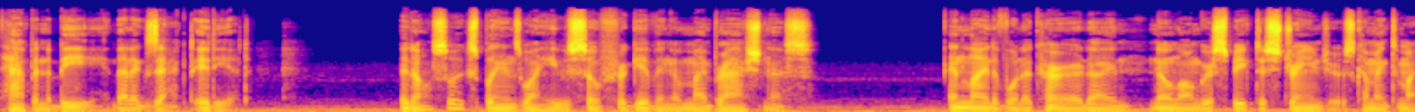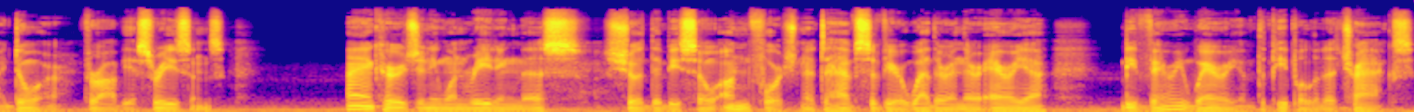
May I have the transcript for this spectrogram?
happened to be that exact idiot. It also explains why he was so forgiving of my brashness. In light of what occurred, I no longer speak to strangers coming to my door for obvious reasons. I encourage anyone reading this, should they be so unfortunate to have severe weather in their area, be very wary of the people it attracts.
